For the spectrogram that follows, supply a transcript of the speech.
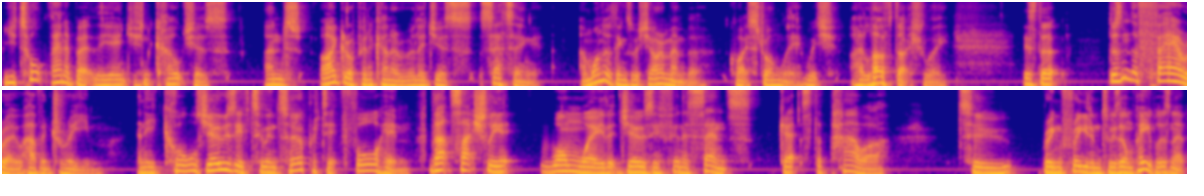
You talk then about the ancient cultures, and I grew up in a kind of religious setting. And one of the things which I remember quite strongly, which I loved actually, is that doesn't the Pharaoh have a dream? And he calls Joseph to interpret it for him. That's actually one way that Joseph, in a sense, gets the power to bring freedom to his own people, isn't it?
